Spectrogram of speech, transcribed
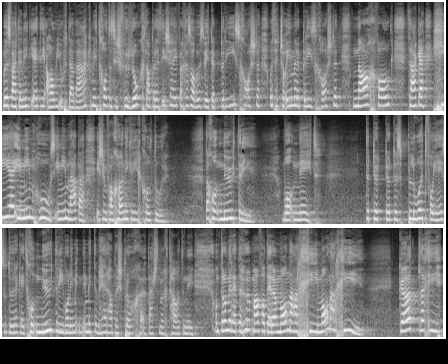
Weil es werden nicht jede alle auf den Weg mitkommen. Das ist verrückt, aber es ist einfach so, weil es wird einen Preis kosten. Und es hat schon immer einen Preis gekostet. Nachfolge, sagen, hier in meinem Haus, in meinem Leben, ist im Fall Königreich Kultur. Da kommt nichts rein, was nicht durch, durch, das Blut von Jesu durchgeht. Es kommt nichts rein, was ich mit, mit dem Herrn besprochen habe, ob er es möchte oder nicht. Und darum, wir reden heute mal von dieser Monarchie. Monarchie. Göttliche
